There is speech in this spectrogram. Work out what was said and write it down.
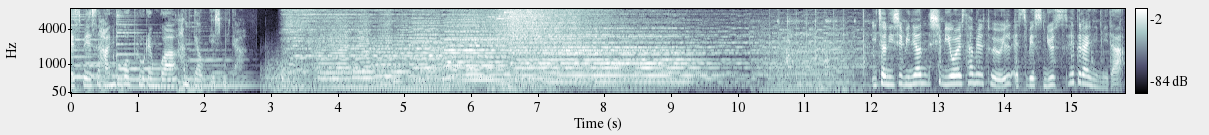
SBS 한국어 프로그램과 함께하고 계십니다. (2022년 12월 3일) 토요일 SBS 뉴스 헤드라인입니다.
